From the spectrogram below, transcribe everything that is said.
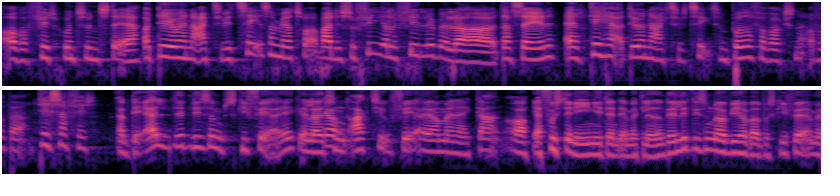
og hvor fedt hun synes, det er. Og det er jo en aktivitet, som jeg tror, var det Sofie eller Philip, eller der sagde det, at det her, det er jo en aktivitet, som både er for voksne og for børn. Det er så fedt. Jamen, det er lidt ligesom skiferie, ikke? Eller Jo. sådan en aktiv ferie, og man er i gang. Og jeg er fuldstændig enig i den der med glæden. Det er lidt ligesom, når vi har været på skiferie med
